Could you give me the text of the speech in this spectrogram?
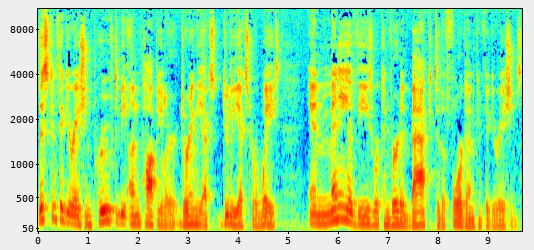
This configuration proved to be unpopular during the ex- due to the extra weight, and many of these were converted back to the four gun configurations.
